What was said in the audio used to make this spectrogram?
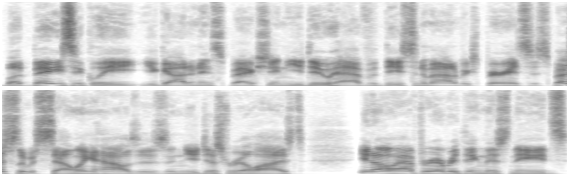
but basically you got an inspection. You do have a decent amount of experience, especially with selling houses. And you just realized, you know, after everything this needs,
